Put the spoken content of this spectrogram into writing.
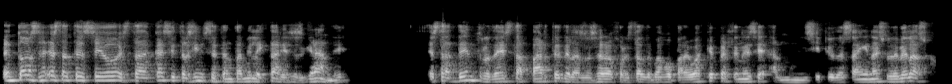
Entonces, esta TCO está casi 370 mil hectáreas, es grande. Está dentro de esta parte de la Reserva Forestal de Bajo Paraguay que pertenece al municipio de San Ignacio de Velasco.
